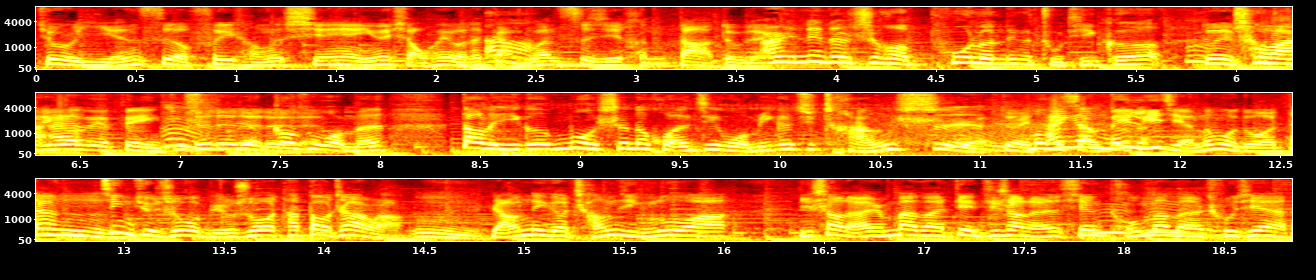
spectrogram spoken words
就是颜色非常的鲜艳，因为小朋友的感官刺激很大，对不对？而且那段正好铺了那个主题歌，对，Try everything，就是对对对，告诉我们到了一个陌生的环境，我们应该去尝试。对他应该没理解那么多，但进去之后，比如说他到站了，嗯，然后那个长颈鹿啊，一上来是慢慢电梯上来，先头慢慢的出现，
